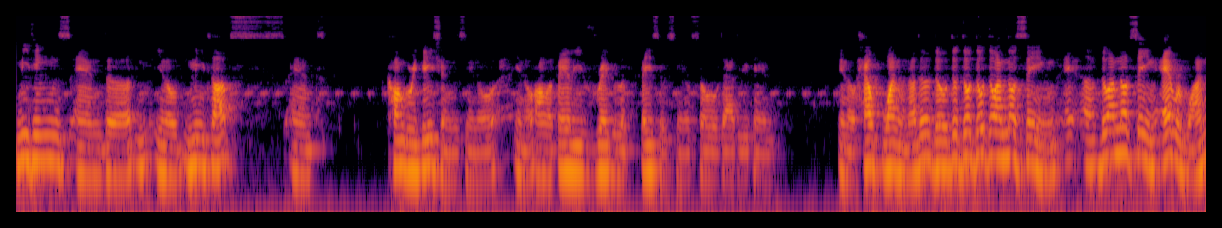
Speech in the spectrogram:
meetings and uh, you know meetups and congregations, you know, you know, on a fairly regular basis, you know, so that you can, you know, help one another. Though, though, though, though I'm not saying, uh, though I'm not saying everyone,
